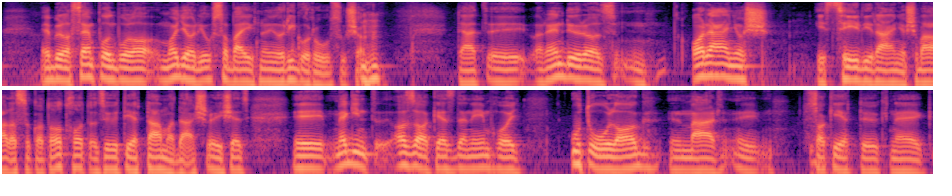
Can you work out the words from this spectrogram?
ebből a szempontból a magyar jogszabályok nagyon rigorózusak. Uh-huh. Tehát a rendőr az arányos és célirányos válaszokat adhat az őtér támadásra, és ez megint azzal kezdeném, hogy utólag már szakértőknek,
